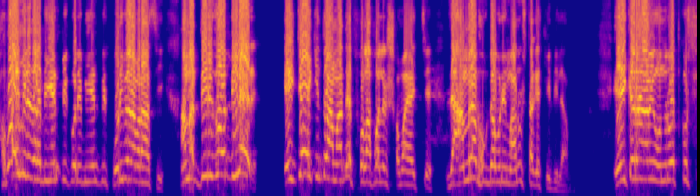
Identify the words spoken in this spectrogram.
সবাই মিলে যারা বিএনপি বিএনপির পরিবার আমরা আছি, আমার দীর্ঘ দিনের এইটাই কিন্তু আমাদের ফলাফলের সময় হচ্ছে যে আমরা ভোগডাবুরি মানুষ, তাকে কি দিলাম? এই কারণে আমি অনুরোধ করছি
